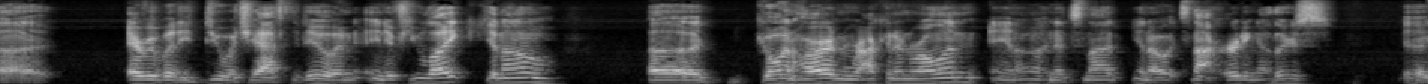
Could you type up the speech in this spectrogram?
uh everybody do what you have to do and and if you like you know uh going hard and rocking and rolling you know and it's not you know it's not hurting others uh,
